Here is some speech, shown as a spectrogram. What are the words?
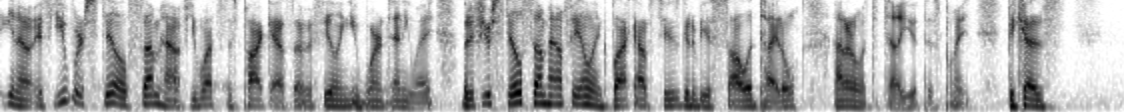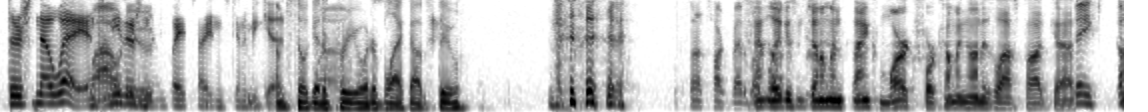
you know, if you were still somehow, if you watched this podcast, I have a feeling you weren't anyway, but if you're still somehow feeling Black Ops 2 is going to be a solid title, I don't know what to tell you at this point because there's no way. And to Wow, me, there's dude. no way Titan's going to be good. I'm still gonna Wow. pre-order Black Ops 2. Let's not talk bad about. And ladies and gentlemen, thank Mark for coming on his last podcast. Thank. You.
